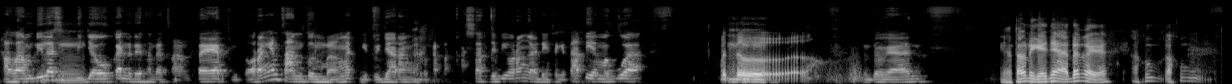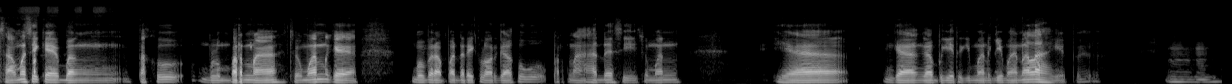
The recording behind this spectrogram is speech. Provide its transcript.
Alhamdulillah sih Mm. dijauhkan dari santet-santet gitu. Orangnya santun banget gitu, jarang berkata kasar. Jadi orang nggak ada yang sakit hati sama gue. Betul. Tentu kan. Nggak tahu nih kayaknya ada nggak ya? Aku aku sama sih kayak Bang Taku belum pernah. Cuman kayak beberapa dari keluarga aku pernah ada sih. Cuman ya nggak nggak begitu gimana gimana lah gitu. Mhm.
